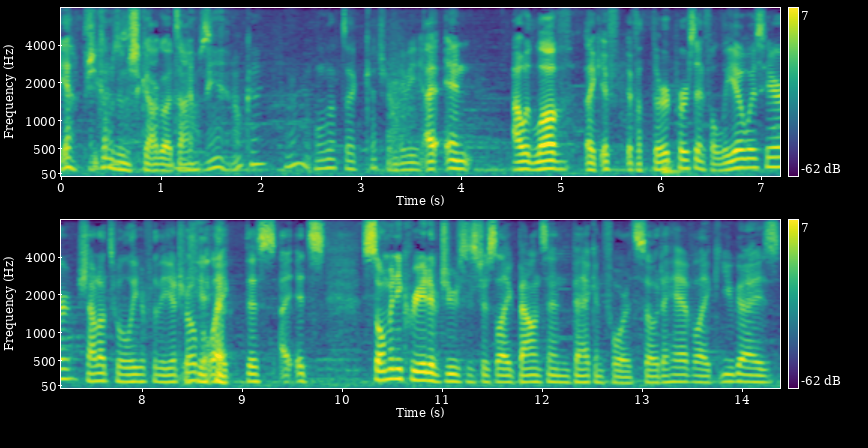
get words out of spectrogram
yeah. She comes in Chicago at times. Oh, man, okay. All right, we'll have to catch her maybe. I, and I would love like if if a third person, if Aaliyah was here. Shout out to Aaliyah for the intro. But like this, it's so many creative juices just like bouncing back and forth. So to have like you guys,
